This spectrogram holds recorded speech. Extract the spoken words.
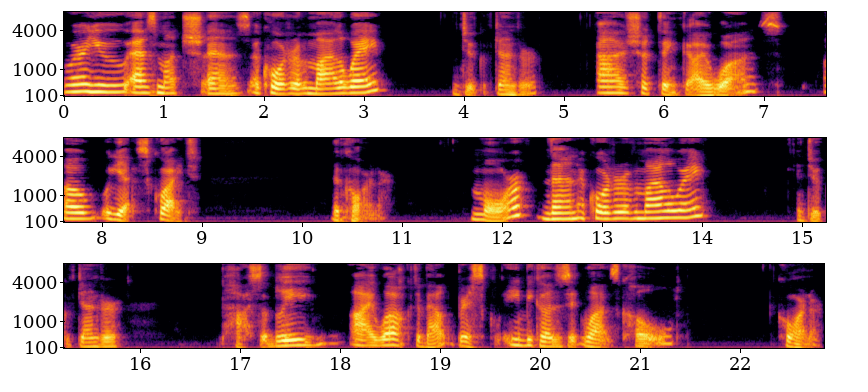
Were you as much as a quarter of a mile away? Duke of Denver. I should think I was. Oh, yes, quite. The Coroner. More than a quarter of a mile away? Duke of Denver. Possibly. I walked about briskly, because it was cold. Coroner.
